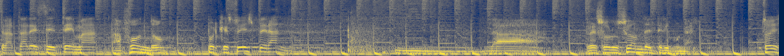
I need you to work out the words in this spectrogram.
tratar este tema a fondo porque estoy esperando la resolución del tribunal. Estoy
